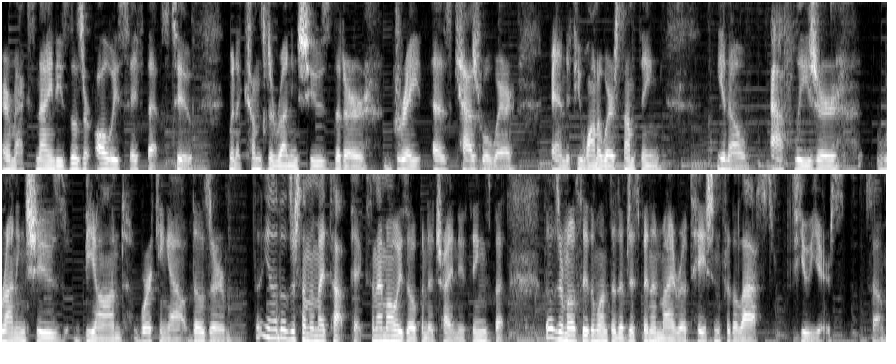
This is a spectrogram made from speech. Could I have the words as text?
Air Max 90s, those are always safe bets too when it comes to running shoes that are great as casual wear. And if you want to wear something, you know, athleisure running shoes beyond working out, those are you know those are some of my top picks and i'm always open to try new things but those are mostly the ones that have just been in my rotation for the last few years so.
